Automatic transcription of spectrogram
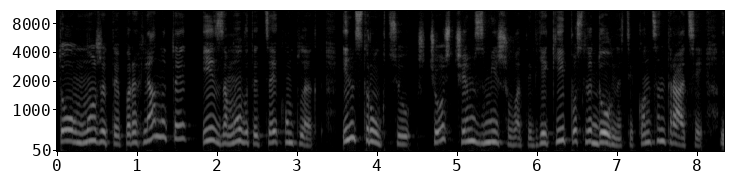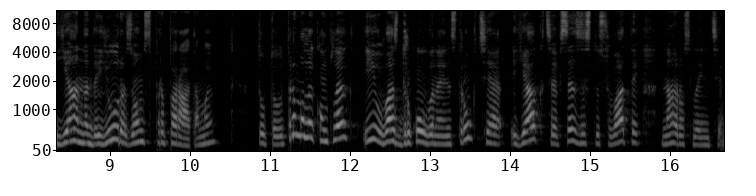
То можете переглянути і замовити цей комплект. Інструкцію, що з чим змішувати, в якій послідовності, концентрації я надаю разом з препаратами. Тобто отримали комплект, і у вас друкована інструкція, як це все застосувати на рослинці.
